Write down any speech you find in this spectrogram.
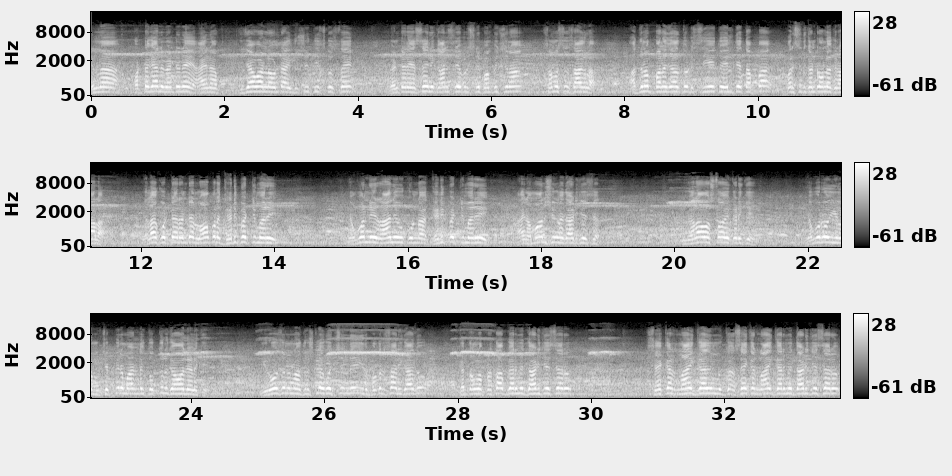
నిన్న పట్టగానే వెంటనే ఆయన విజయవాడలో ఉంటే ఆయన దృష్టికి తీసుకొస్తే వెంటనే ఎస్ఐని కానిస్టేబుల్స్ని పంపించిన సమస్య సాగల. అదనపు బలగాలతో సీఐతో వెళ్తే తప్ప పరిస్థితి కంట్రోల్లోకి రాలా. ఎలా కొట్టారంటే లోపల గడిపెట్టి మరి ఎవరిని రానివ్వకుండా గడిపెట్టి మరి ఆయన అమానుషంగా దాడి చేశారు. నువ్వు ఎలా వస్తావు ఇక్కడికి? ఎవరో వీళ్ళు చెప్పిన మాటలకి తొత్తులు కావాలి వీళ్ళకి. ఈ రోజున నా దృష్టిలోకి వచ్చింది ఇది మొదటిసారి కాదు. గతంలో ప్రతాప్ గారి మీద దాడి చేశారు. శేఖర్ నాయక్ గారి శేఖర్ నాయక్ గారి మీద దాడి చేశారు.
